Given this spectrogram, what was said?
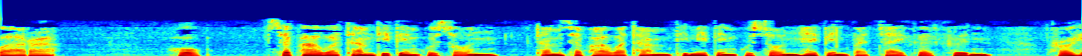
วาระหกสภาวธรรมที่เป็นกุศล ทำสภาวธรรมที่ไม่เป็นกุศลให้เป็นปัจจัยเกิดขึ้น เพราะเห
